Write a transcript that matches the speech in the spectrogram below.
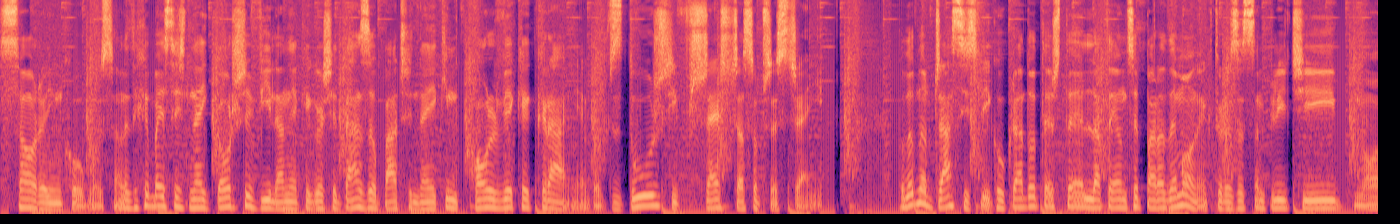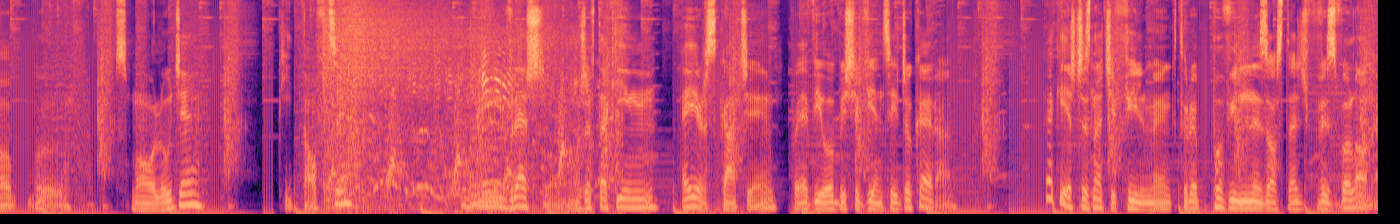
Sorry, Incubus, ale ty chyba jesteś najgorszy wilan, jakiego się da zobaczyć na jakimkolwiek ekranie, bo wzdłuż i wszerz czasoprzestrzeni. Podobno Justice League ukradło też te latające parademony, które zastąpili ci, no, små ludzie? Kitowcy? I wreszcie, może w takim Airskacie pojawiłoby się więcej Jokera. Jakie jeszcze znacie filmy, które powinny zostać wyzwolone?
